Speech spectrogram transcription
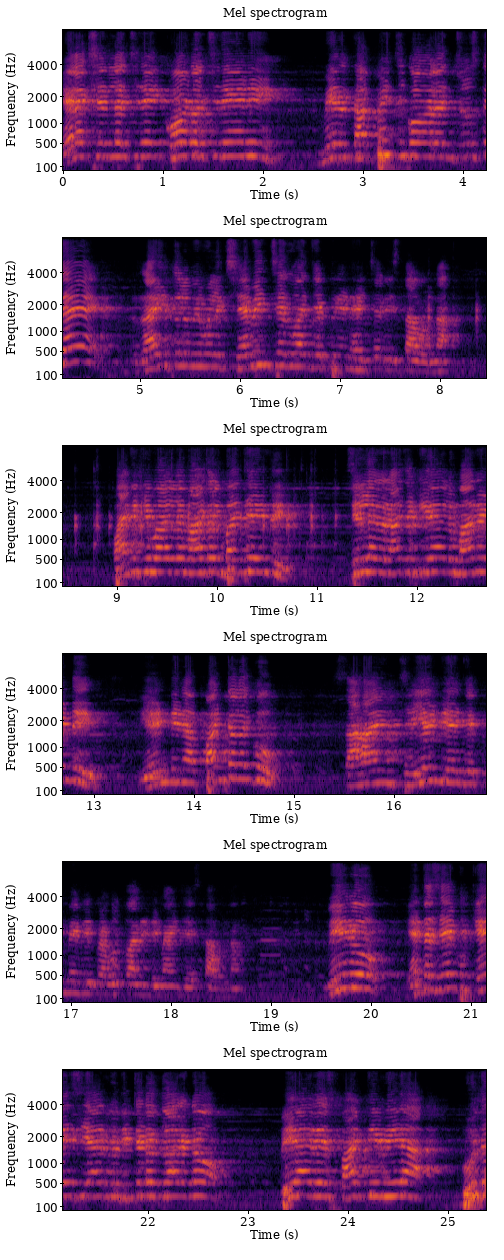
ఎలక్షన్లు వచ్చినాయి కోడ్ వచ్చినాయి అని మీరు తప్పించుకోవాలని చూస్తే రైతులు మిమ్మల్ని క్షమించరు అని చెప్పి నేను హెచ్చరిస్తా ఉన్నా. పనికి వాళ్ళ మాటలు బంద్ చేయండి. చిల్లర రాజకీయాలు మానండి. ఎండిన పంటలకు సహాయం చేయండి అని చెప్పి మేము ఈ ప్రభుత్వాన్ని డిమాండ్ చేస్తా ఉన్నాం. మీరు ఎంతసేపు కేసీఆర్ను తిట్టడం ద్వారానో బీఆర్ఎస్ పార్టీ మీద బురద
